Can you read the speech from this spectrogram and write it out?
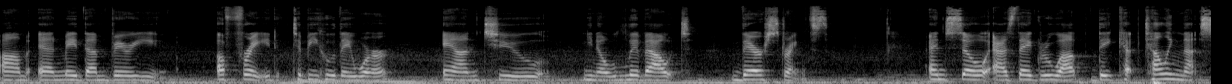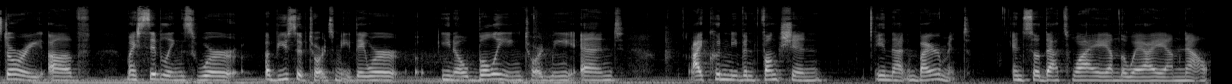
um, and made them very afraid to be who they were and to you know live out their strengths and so as they grew up they kept telling that story of my siblings were abusive towards me. They were, you know, bullying toward me, and I couldn't even function in that environment. And so that's why I am the way I am now.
